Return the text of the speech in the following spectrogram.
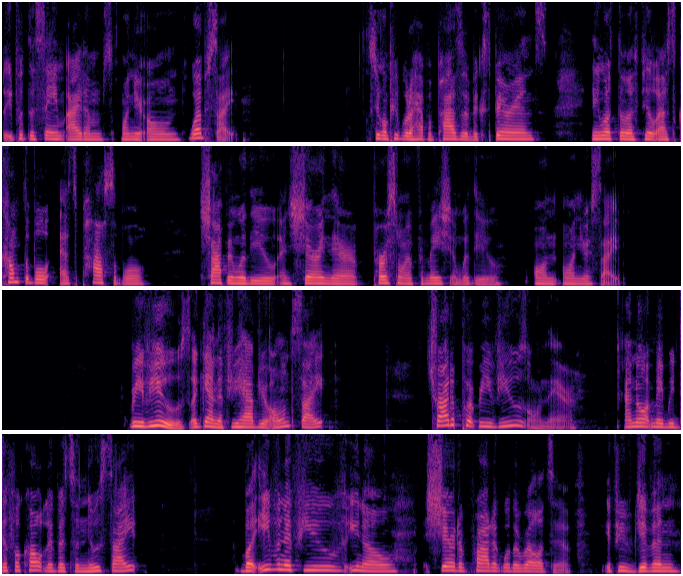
that you put the same items on your own website. So you want people to have a positive experience and you want them to feel as comfortable as possible shopping with you and sharing their personal information with you on, on your site. Reviews. Again, if you have your own site, try to put reviews on there. I know it may be difficult if it's a new site, but even if you've, you know, shared a product with a relative if you've given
